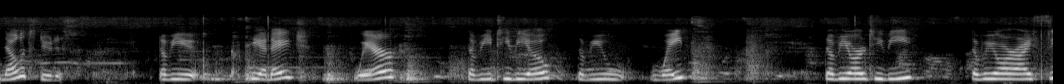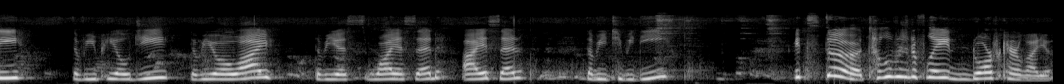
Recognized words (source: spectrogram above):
Now let's do this. WTNH, Where, WTVO, W Wait, WRTV, WRIC, WPLG, WOI, WSYSN, ISN, WTBD. It's the television affiliate in North Carolina.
